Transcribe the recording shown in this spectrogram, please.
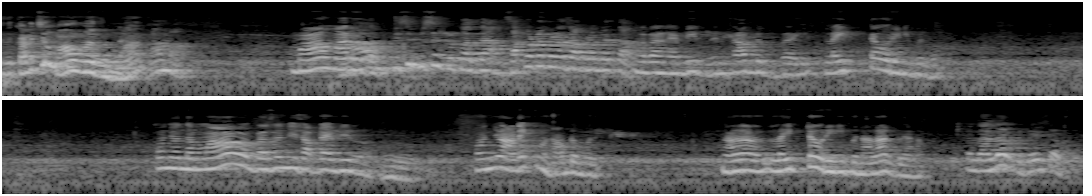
இது கடிச்ச மாவு மாதிரி இருக்குமா? ஆமா. மாவு மாதிரி இருக்கும். பிசு பிசு இருக்கும் அதுதான் சப்போட்டா பழம் சாப்பிட மாதிரி தான். அங்க பாருங்க எப்படி இருக்குன்னு சாப்பிட்டு லைட்டா ஒரு இனிப்பு இருக்கும். கொஞ்சம் இந்த மாவை பிசைஞ்சு சாப்பிட்டா எப்படி இருக்கும்? கொஞ்சம் அடைக்கும் சாப்பிடும்போது. நல்லா லைட்டா ஒரு இனிப்பு நல்லா இருக்குது ஆனால் நல்லா இருக்கும் டேஸ்டா இருக்கும்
